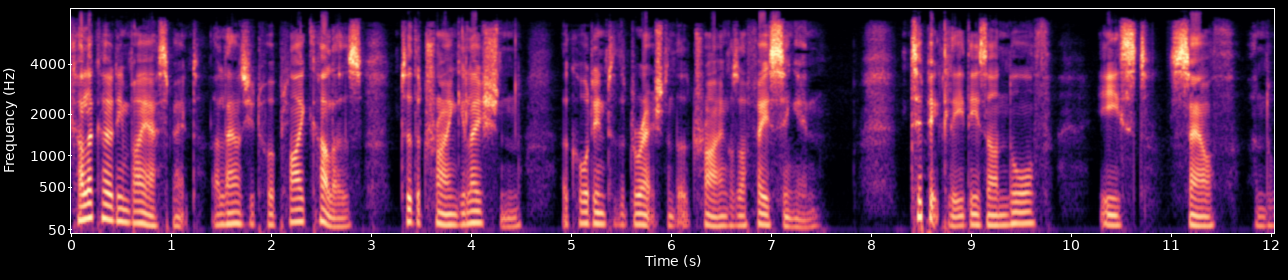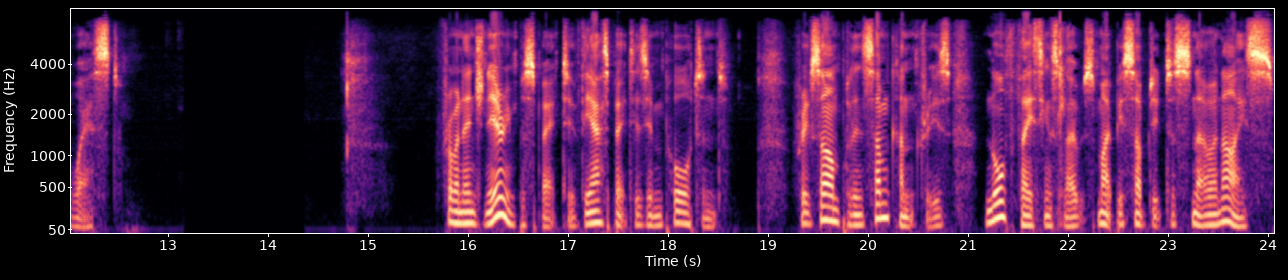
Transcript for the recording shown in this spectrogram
Color coding by aspect allows you to apply colors to the triangulation according to the direction that the triangles are facing in. Typically these are north, east, south and west. From an engineering perspective, the aspect is important. For example, in some countries, north-facing slopes might be subject to snow and ice.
